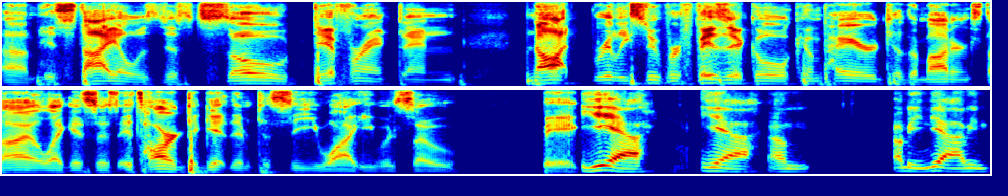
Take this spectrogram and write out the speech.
um, his style is just so different and not really super physical compared to the modern style. Like it's just it's hard to get them to see why he was so big. Yeah, yeah. Um, I mean, yeah. I mean,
